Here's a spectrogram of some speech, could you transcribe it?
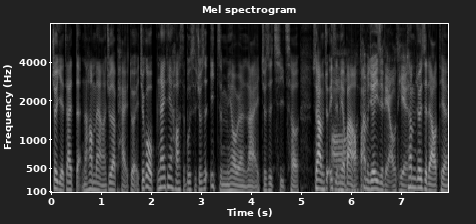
就也在等，然后他们两个就在排队。结果那一天好死不死，就是一直没有人来，就是骑车，所以他们就一直没有办法还。哦他们就一直聊天，他们就一直聊天，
